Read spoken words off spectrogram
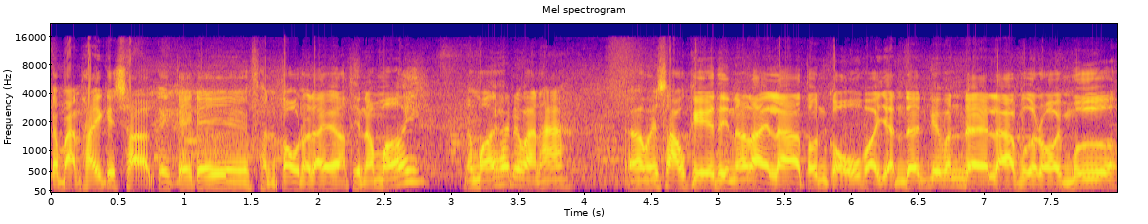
các bạn thấy cái sợ cái cái cái phần tôn ở đây đó, thì nó mới nó mới hết các bạn ha. À, sau kia thì nó lại là tôn cũ và dẫn đến cái vấn đề là vừa rồi mưa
